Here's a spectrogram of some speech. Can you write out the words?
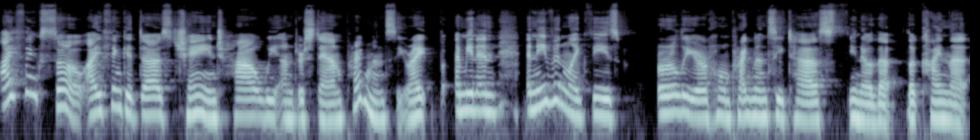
I think so. I think it does change how we understand pregnancy, right? I mean, and and even like these earlier home pregnancy tests, you know, that the kind that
